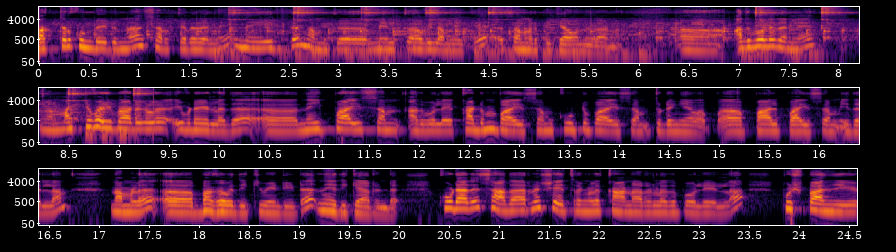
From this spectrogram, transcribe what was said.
ഭക്തർ കൊണ്ടുവരുന്ന ശർക്കര തന്നെ നേരിട്ട് നമുക്ക് മേൽക്കാവിലമ്മയ്ക്ക് സമർപ്പിക്കാവുന്നതാണ്. അതുപോലെ തന്നെ മറ്റു വഴിപാടുകൾ ഇവിടെയുള്ളത് നെയ്പ്പായസം അതുപോലെ കടും പായസം കൂട്ടുപായസം തുടങ്ങിയ പാൽ പാൽപ്പായസം ഇതെല്ലാം നമ്മൾ ഭഗവതിക്ക് വേണ്ടിയിട്ട് നേദിക്കാറുണ്ട്. കൂടാതെ സാധാരണ ക്ഷേത്രങ്ങളിൽ കാണാറുള്ളത് പോലെയുള്ള പുഷ്പാഞ്ജലി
